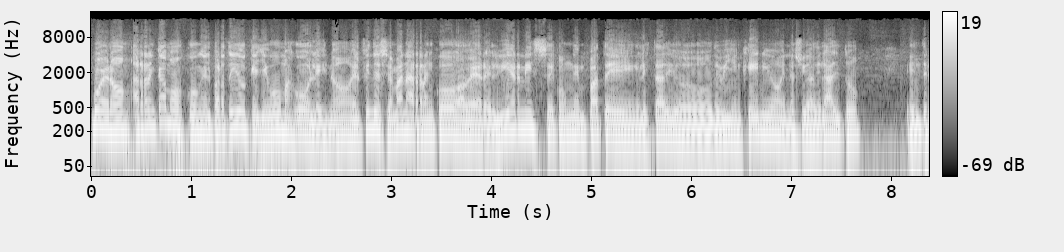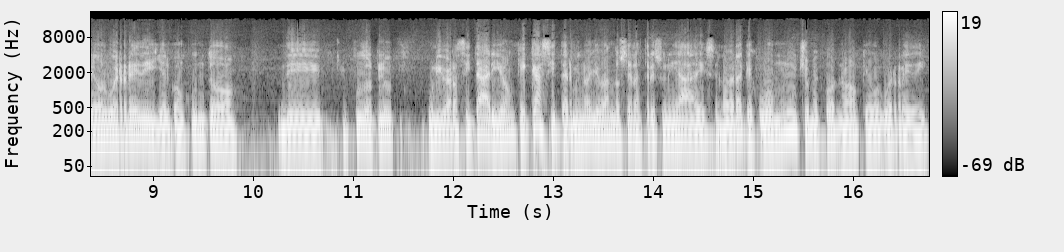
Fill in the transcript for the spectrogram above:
Bueno, arrancamos con el partido que llevó más goles, ¿no? El fin de semana arrancó, a ver, el viernes eh, con un empate en el estadio de Villa Ingenio, en la ciudad del Alto, entre Always Ready y el conjunto de Fútbol Club Universitario, que casi terminó llevándose las tres unidades. La verdad que jugó mucho mejor, ¿no? Que Always Ready.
